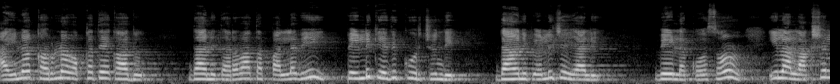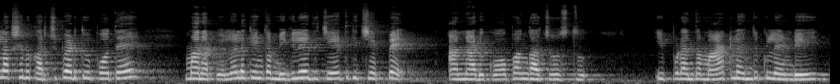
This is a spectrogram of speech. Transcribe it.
అయినా కరుణ ఒక్కతే కాదు. దాని తర్వాత పల్లవి పెళ్ళికి ఎదుగు కూర్చుంది. దాని పెళ్ళి చేయాలి. వీళ్ళ కోసం ఇలా లక్షల లక్షలు ఖర్చు పెడుతూ పోతే మన పిల్లలకి ఇంకా మిగిలేది చేతికి చెప్పే అన్నాడు కోపంగా చూస్తూ. ఇప్పుడంత మాటలు ఎందుకులేండి?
